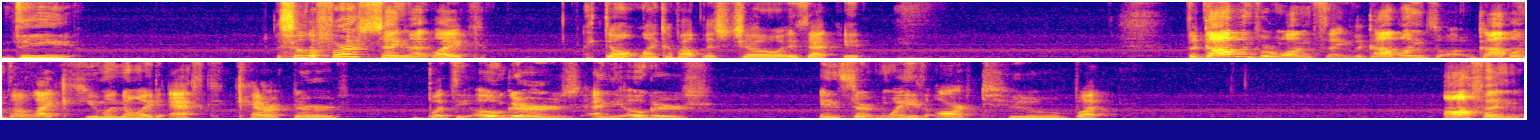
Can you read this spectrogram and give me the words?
the so the first thing that like I don't like about this show is that it the goblins were one thing. The goblins goblins are like humanoid esque characters, but the ogres and the ogres in certain ways are too, but often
